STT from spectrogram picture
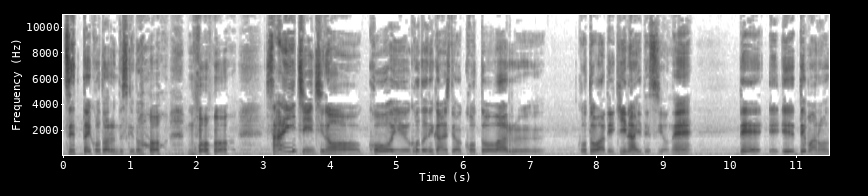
絶対断るんですけど、もう、311のこういうことに関しては断ることはできないですよね。で、え、えでもあの、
